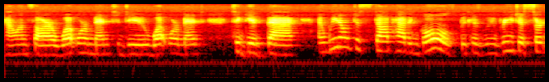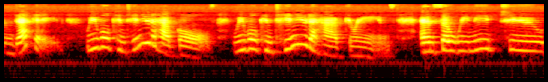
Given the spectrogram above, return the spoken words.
talents are, what we're meant to do, what we're meant to give back. And we don't just stop having goals because we reach a certain decade we will continue to have goals. We will continue to have dreams. And so we need to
